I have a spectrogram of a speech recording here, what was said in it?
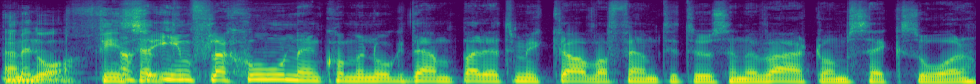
Ändå. finns Alltså, det, inflationen kommer nog dämpa rätt mycket av vad 50 000 är värt om sex år.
